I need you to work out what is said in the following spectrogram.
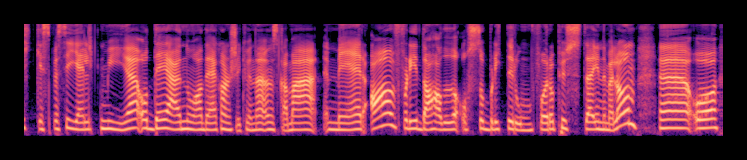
ikke spesielt mye. Og det er jo noe av det jeg kanskje kunne ønska meg mer av, fordi da hadde det også blitt rom for å puste innimellom. Eh, og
